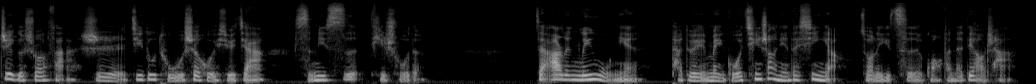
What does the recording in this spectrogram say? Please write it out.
这个说法是基督徒社会学家史密斯提出的。在2005年，他对美国青少年的信仰做了一次广泛的调查。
